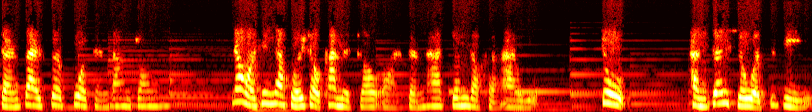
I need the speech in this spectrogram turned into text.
神在这过程当中，让我现在回首看的时候，哇，神他真的很爱我，就很真实我自己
